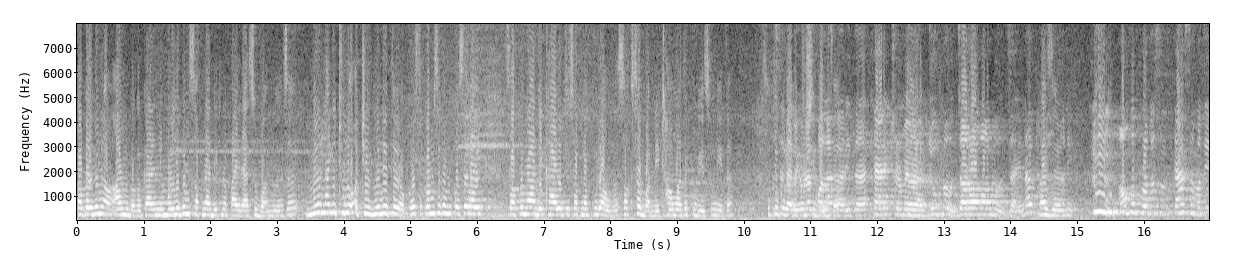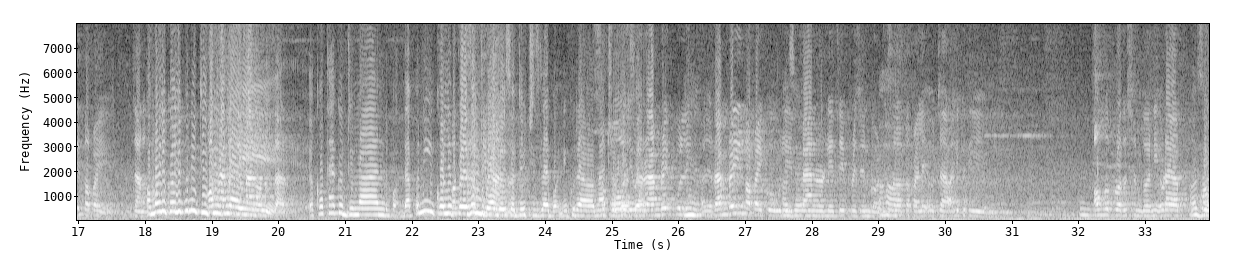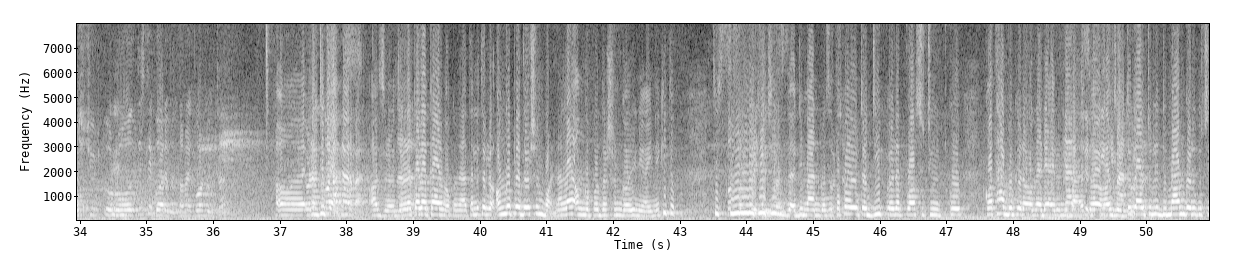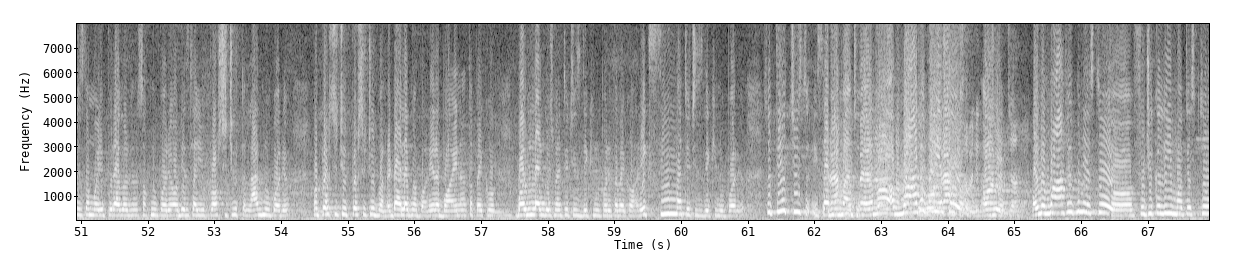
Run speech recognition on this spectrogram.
तपाईँ पनि आउनुभएको कारणले मैले पनि सपना देख्न पाइरहेको छु भन्नुहुन्छ। मेरो लागि ठुलो अचिभमेन्ट नै त्यो हो। कस कमसेकम कसैलाई सपना देखाएर त्यो सपना पुरा हुन सक्छ भन्ने ठाउँमा त पुगेछु नि त। सो त्यो कुराले खुसी कलाकारिता क्यारेक्टरमा एउटा डुब्नुहुन्छ रमाउनुहुन्छ होइन? हजुर। अनि अङ्ग प्रदर्शन कहाँसम्म चाहिँ तपाईँ मैले कहिले पनि त्यो चिजलाई। कथाको डिमान्ड भन्दा पनि कसले प्रेजेन्ट गर्दैछ। त्यो चिजलाई भन्ने कुरा म्याटर गर्छ राम्रै कुले राम्रै तपाईँको उसले। ब्यानरले चाहिँ प्रेजेन्ट गर्दैछ। तपाईँलाई एउटा अलिकति अङ्ग प्रदर्शन गर्ने एउटा हजुर। प्रस्टिट्युटको रोल त्यस्तै गऱ्यो भने तपाईँ गर्नुहुन्छ हजुर हजुर। एउटा कलाकार भएको नाताले तर अङ्ग प्रदर्शन भन्नलाई अङ्ग प्रदर्शन गरिने होइन कि त्यो त्यो सिनले के चिज डिमान्ड गर्छ? तपाईँ एउटा डिप एउटा प्रस्टिट्युटको कथा बोकेर अगाडि आइरहनु भएको छ। हजुर त्यो? क्यारेक्टरले डिमान्ड गरेको चिज त मैले पुरा गर्न सक्नु पऱ्यो अडियन्सलाई यो प्रस्टिट्युट त लाग्नु पऱ्यो म प्रस्टिट्युट प्रस्टिट्युट भनेर डायलगमा भनेर भएन तपाईँको बडी ल्याङ्ग्वेजमा त्यो चिज देखिनु पऱ्यो तपाईँको हरेक सिनमा त्यो चिज देखिनु पऱ्यो सो त्यो चिज हिसाबले मान्छु। म म आफै पनि यस्तो। होइन म आफै पनि यस्तो फिजिकली म त्यस्तो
